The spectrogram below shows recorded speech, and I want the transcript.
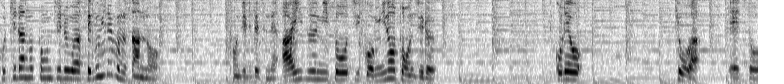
こちらの豚汁はセブンイレブンさんの豚汁ですね。会津味噌仕込みの豚汁。これを今日はえっ、ー、と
